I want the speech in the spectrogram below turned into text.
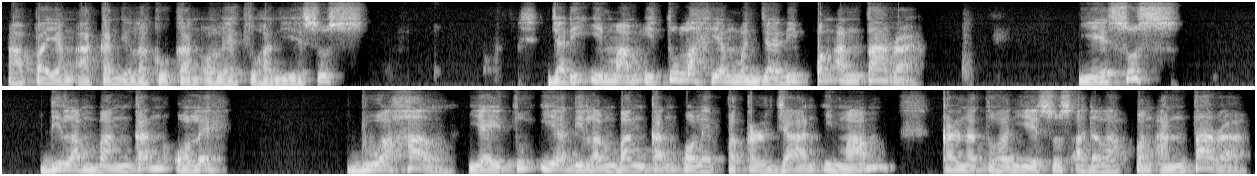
apa yang akan dilakukan oleh Tuhan Yesus. Jadi imam itulah yang menjadi pengantara. Yesus dilambangkan oleh dua hal, yaitu ia dilambangkan oleh pekerjaan imam, karena Tuhan Yesus adalah pengantara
